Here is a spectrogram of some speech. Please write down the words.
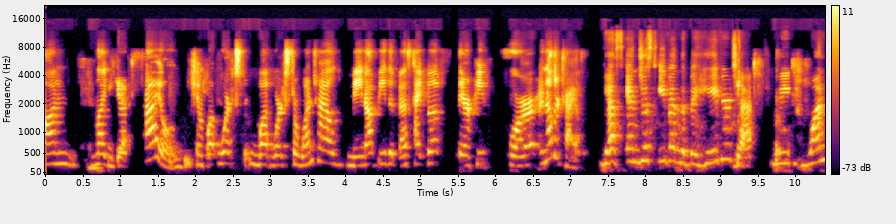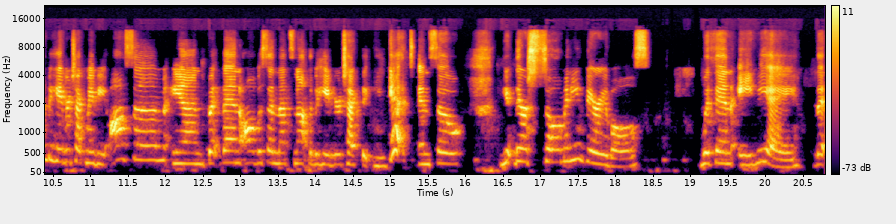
on like your child and what works what works for one child may not be the best type of therapy for another child. Yes, and just even the behavior tech. Yeah. May, one behavior tech may be awesome, and but then all of a sudden that's not the behavior tech that you get, and so you, there are so many variables within ABA that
